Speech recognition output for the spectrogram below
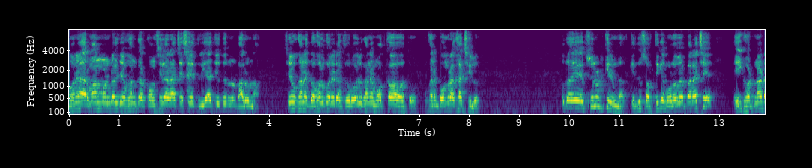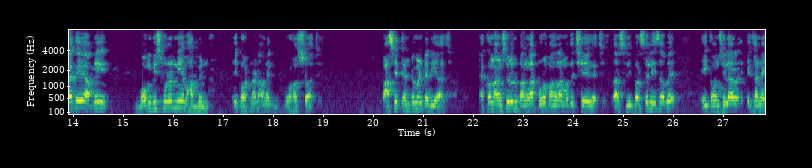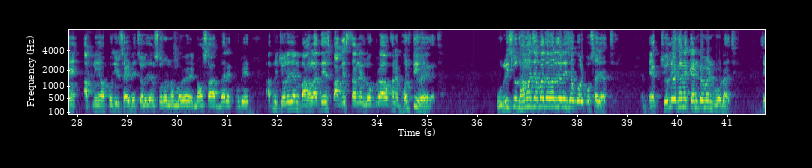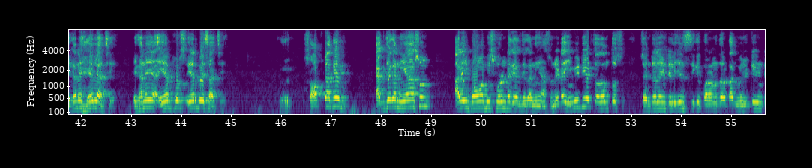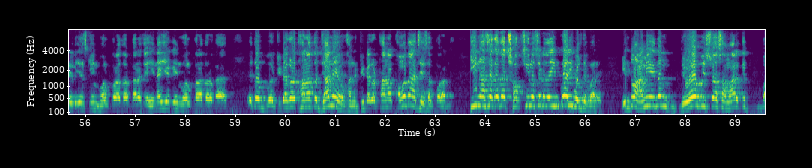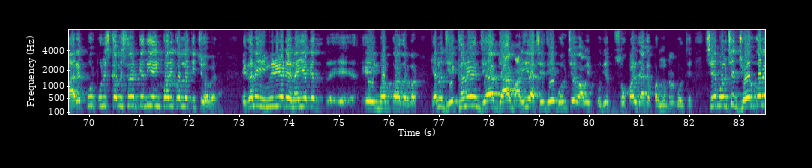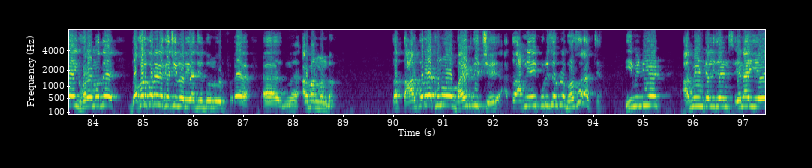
ওখানে আরমান মন্ডল যে ওখানকার কাউন্সিলর আছে, সে রিয়াজুদ্দিন ভালো না। সে ওখানে দখল করে রাখতো, রোজ ওখানে মদ খাওয়া হতো, ওখানে বোম রাখা ছিল। ও তো ক্রিমিনাল কিন্তু সব থেকে বড় ব্যাপার আছে, এই ঘটনাটাকে আপনি বোম বিস্ফোরণ নিয়ে ভাববেন না। এই ঘটনাটা অনেক রহস্য আছে। পাশে ক্যান্টনমেন্ট এরিয়া আছে। এখন আনসিরুল বাংলা, পুরো বাংলার মধ্যে ছেয়ে গেছে। তার স্লিপার সেল হিসাবে এই কাউন্সিলর এখানে আপনি অপোজিট সাইডে চলে যান, ষোলো নম্বরে নওসাদ, ব্যারেকপুরে। আপনি চলে যান বাংলাদেশ, পাকিস্তানের লোকরা ওখানে ভর্তি হয়ে গেছে। পুলিশও ধামাচাপা দেওয়ার জন্য এইসব গল্প সাজাচ্ছে। অ্যাকচুয়ালি এখানে ক্যান্টনমেন্ট বোর্ড আছে, সেখানে হেল আছে, এখানে এয়ারফোর্স এয়ারবেস আছে। সবটাকে এক জায়গায় নিয়ে আসুন, আর এই বোমা বিস্ফোরণটাকে এক জায়গায় নিয়ে আসুন। এটা ইমিডিয়েট তদন্ত সেন্ট্রাল ইন্টেলিজেন্স থেকে করানো দরকার মিলিটারি ইন্টেলিজেন্সকে ইনভলভ করা দরকার আছে এনআইএ কে ইনভলভ করা দরকার। এ তো টিটাগড় থানা তো জানে ওখানে টিটাগড় থানার ক্ষমতা আছে এসব করার কি নাশাকাতা ছক ছিল সেটা তো ইনকোয়ারি বলতে পারে। কিন্তু আমি একদম দৃঢ় বিশ্বাস আমার কি ব্যারেকপুর পুলিশ কমিশনারকে দিয়ে ইনকোয়ারি করলে কিচ্ছু হবে না। এখানে ইমিডিয়েট এনআইএ কে ইনভলভ করা দরকার। কেন যেখানে যার বাড়ি আছে, যে বলছে, আমি যে সোকাল যাকে প্রমোটার বলছে, সে বলছে জোর করে এই ঘরের মধ্যে দখল করে রেখেছিল রিয়াজুদ্দিন আরমান মন্ডল তা তারপরে এখনও বাইট দিচ্ছে। তো আপনি এই পুলিশের উপরে ভরসা রাখছেন? Immediate army intelligence NIA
